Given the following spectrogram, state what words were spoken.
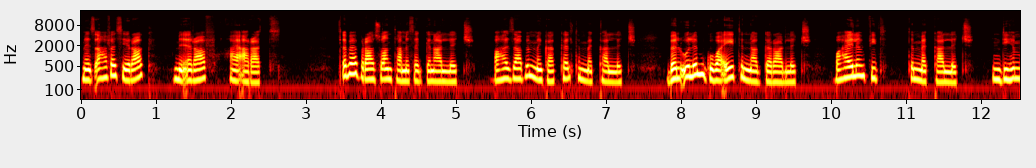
መጽሐፈ ሲራክ ምዕራፍ 24 ጥበብ ራሷን ታመሰግናለች፣ በአሕዛብም መካከል ትመካለች፣ በልዑልም ጉባኤ ትናገራለች፣ በኃይልም ፊት ትመካለች። እንዲህም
